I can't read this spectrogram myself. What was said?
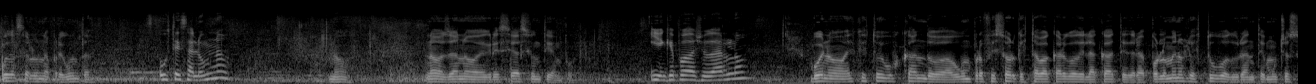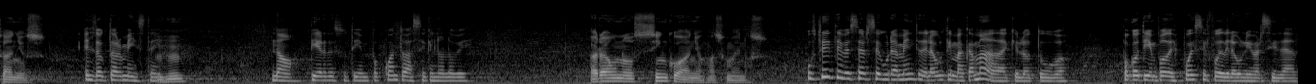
¿Puedo hacerle una pregunta? ¿Usted es alumno? No. No, ya no, egresé hace un tiempo. ¿Y en qué puedo ayudarlo? Bueno, es que estoy buscando a un profesor que estaba a cargo de la cátedra. Por lo menos lo estuvo durante muchos años. El doctor Minstein. Ujú. No, pierde su tiempo. ¿Cuánto hace que no lo ve? Hará unos cinco años más o menos. Usted debe ser seguramente de la última camada que lo tuvo. Poco tiempo después se fue de la universidad.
